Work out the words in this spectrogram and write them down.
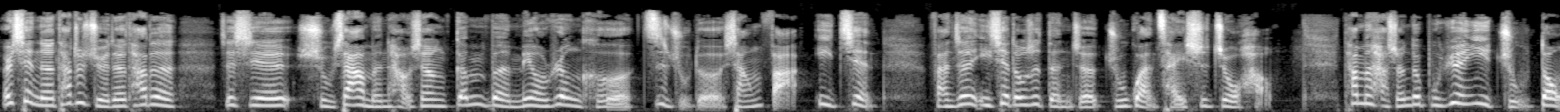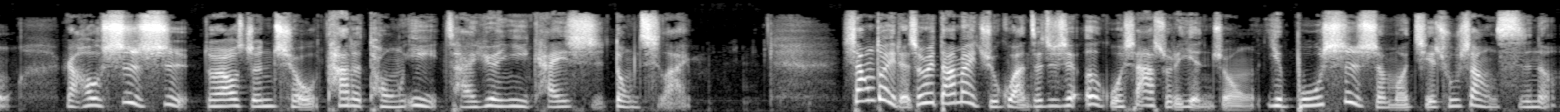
而且呢，他就觉得他的这些属下们好像根本没有任何自主的想法、意见，反正一切都是等着主管裁示就好。他们好像都不愿意主动，然后事事都要征求他的同意才愿意开始动起来。相对的，这位丹麦主管在这些俄国下属的眼中，也不是什么杰出上司呢。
